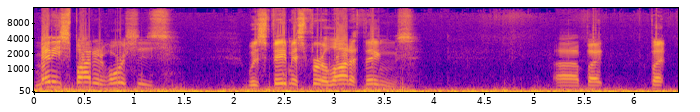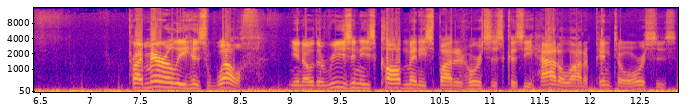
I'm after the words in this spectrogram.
many spotted horses was famous for a lot of things. Uh, but but primarily his wealth. You know, the reason he's called many spotted horses because he had a lot of pinto horses,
